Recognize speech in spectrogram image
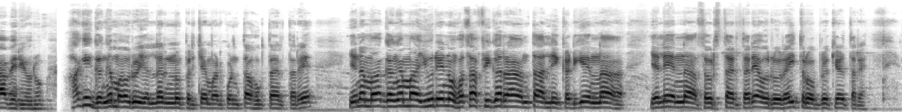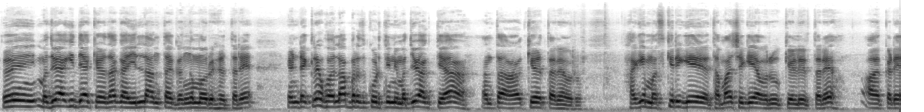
ಕಾವೇರಿಯವರು. ಹಾಗೆ ಗಂಗಮ್ಮ ಅವರು ಎಲ್ಲರನ್ನು ಪರಿಚಯ ಮಾಡ್ಕೊಳ್ತಾ ಹೋಗ್ತಾ ಇರ್ತಾರೆ. ಏನಮ್ಮ, ಗಂಗಮ್ಮ, ಇವರೇನು ಹೊಸ ಫಿಗರ ಅಂತ ಅಲ್ಲಿ ಕಟ್ಟಿಗೆಯನ್ನು, ಎಲೆಯನ್ನು ಸವರಿಸ್ತಾ ಇರ್ತಾರೆ, ಅವರು ರೈತರು ಒಬ್ಬರು ಕೇಳ್ತಾರೆ. ಮದುವೆ ಆಗಿದೆಯಾ ಕೇಳಿದಾಗ, ಇಲ್ಲ ಅಂತ ಗಂಗಮ್ಮ ಅವರು ಹೇಳ್ತಾರೆ. ಎಂಟು ಎಕರೆ ಹೊಲ ಬರೆದು ಕೊಡ್ತೀನಿ, ಮದುವೆ ಆಗ್ತೀಯಾ ಅಂತ ಕೇಳ್ತಾರೆ ಅವರು. ಹಾಗೆ ಮಸ್ಕಿರಿಗೆ ತಮಾಷೆಗೆ ಅವರು ಕೇಳಿರ್ತಾರೆ, ಆ ಕಡೆ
